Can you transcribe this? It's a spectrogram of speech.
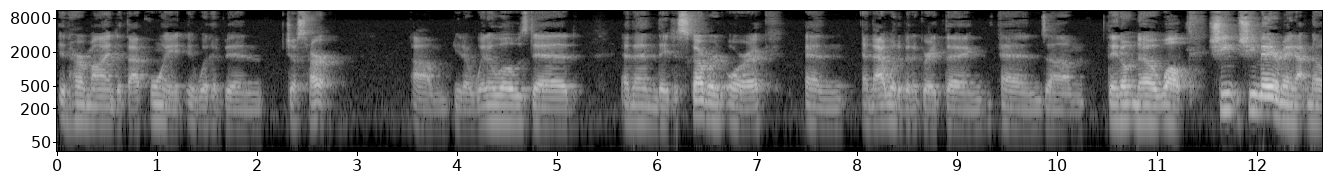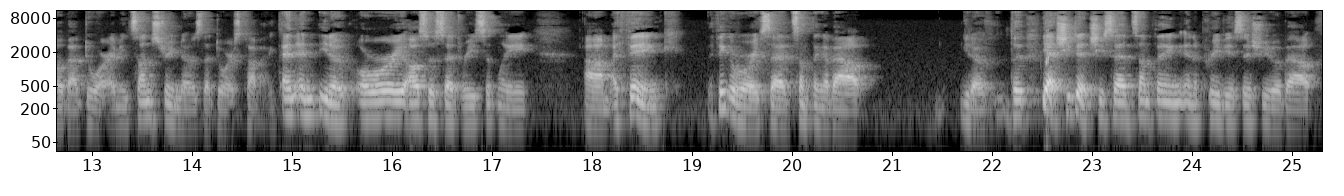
in her mind at that point, it would have been just her. Um, you know, Winnowill was dead, and then they discovered Aurek, and and that would have been a great thing. And um, they don't know. Well, she she may or may not know about Dor. I mean, Sunstream knows that Dor is coming, and and you know, Aroree also said recently. Um, I think I think Aroree said something about you know the yeah she did she said something in a previous issue about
